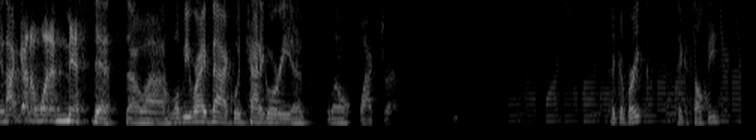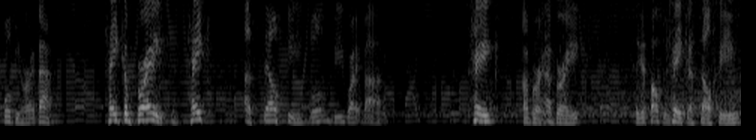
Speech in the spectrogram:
You're not going to want to miss this. So uh, we'll be right back with category is little black dress. Take a break, take a selfie. We'll be right back. Take a break. Take a selfie. We'll be right back. Take a break. a break. Take a selfie. Take a selfie.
